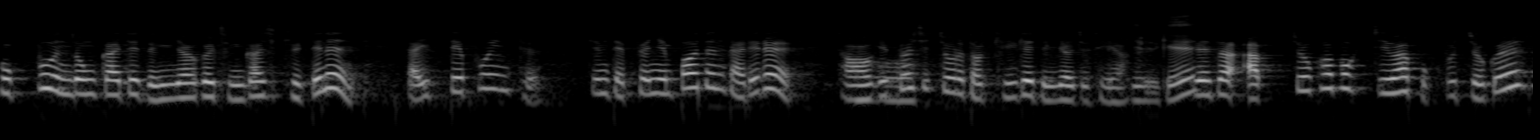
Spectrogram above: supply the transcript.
복부 운동까지 능력을 증가시킬 때는 자 이때 포인트. 지금 대표님 뻗은 다리를 저기 어. 뼈시 쪽으로 더 길게 늘려주세요. 길게. 그래서 앞쪽 허벅지와 복부 쪽을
